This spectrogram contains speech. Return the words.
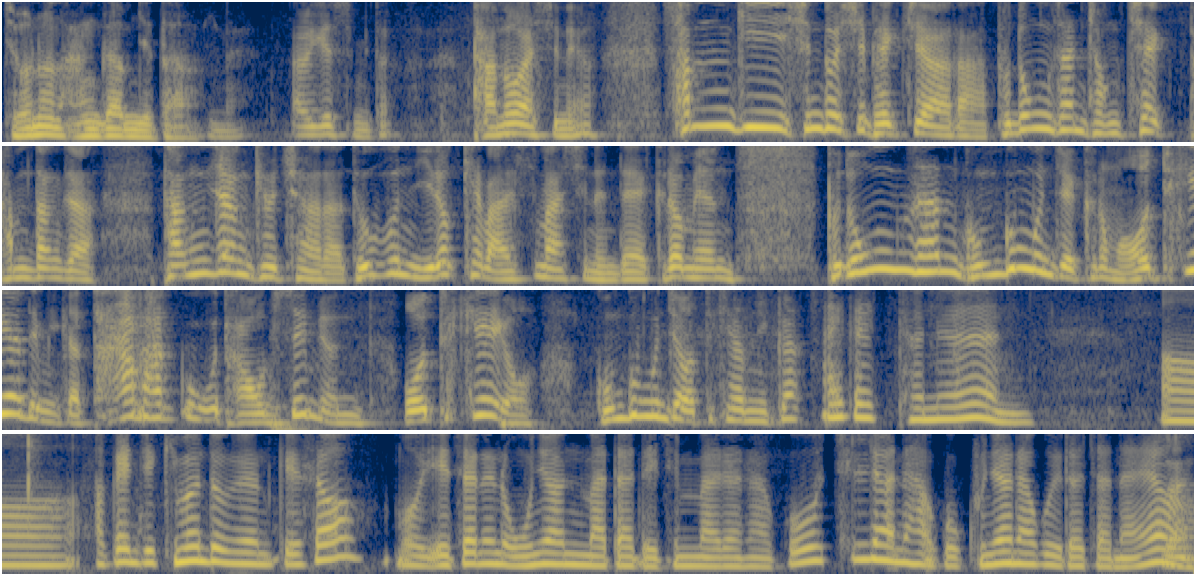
저는 안 갑니다. 네, 알겠습니다. 단호하시네요. 3기 신도시 백지하라. 부동산 정책 담당자 당장 교체하라. 두 분 이렇게 말씀하시는데 그러면 부동산 공급 문제 그럼 어떻게 해야 됩니까? 다 바꾸고 다 없애면 어떻게 해요? 공급 문제 어떻게 합니까? 아, 그러니까 저는 어, 아까 이제 김원동 의원께서 뭐 예전에는 5년마다 내 집 마련하고 7년 하고 9년 하고 이러잖아요. 네.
